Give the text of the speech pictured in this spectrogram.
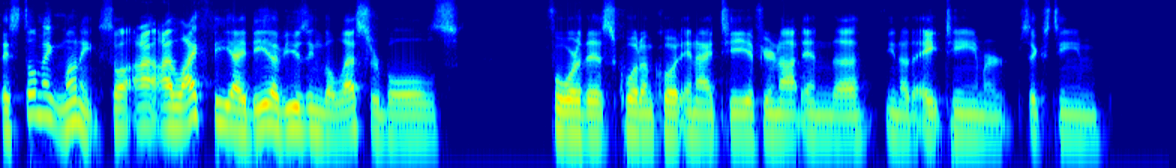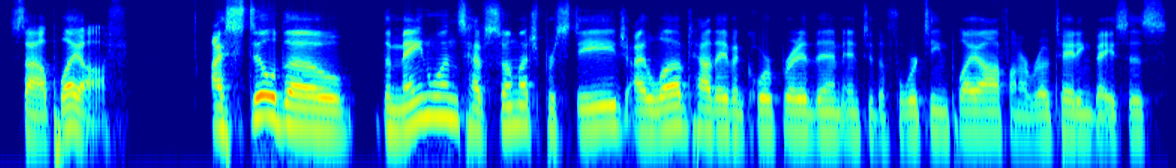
they still make money. So I, I like the idea of using the lesser bowls for this quote unquote NIT if you're not in the, you know, the eight team or six team style playoff. I still, though, the main ones have so much prestige. I loved how they've incorporated them into the four team playoff on a rotating basis.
